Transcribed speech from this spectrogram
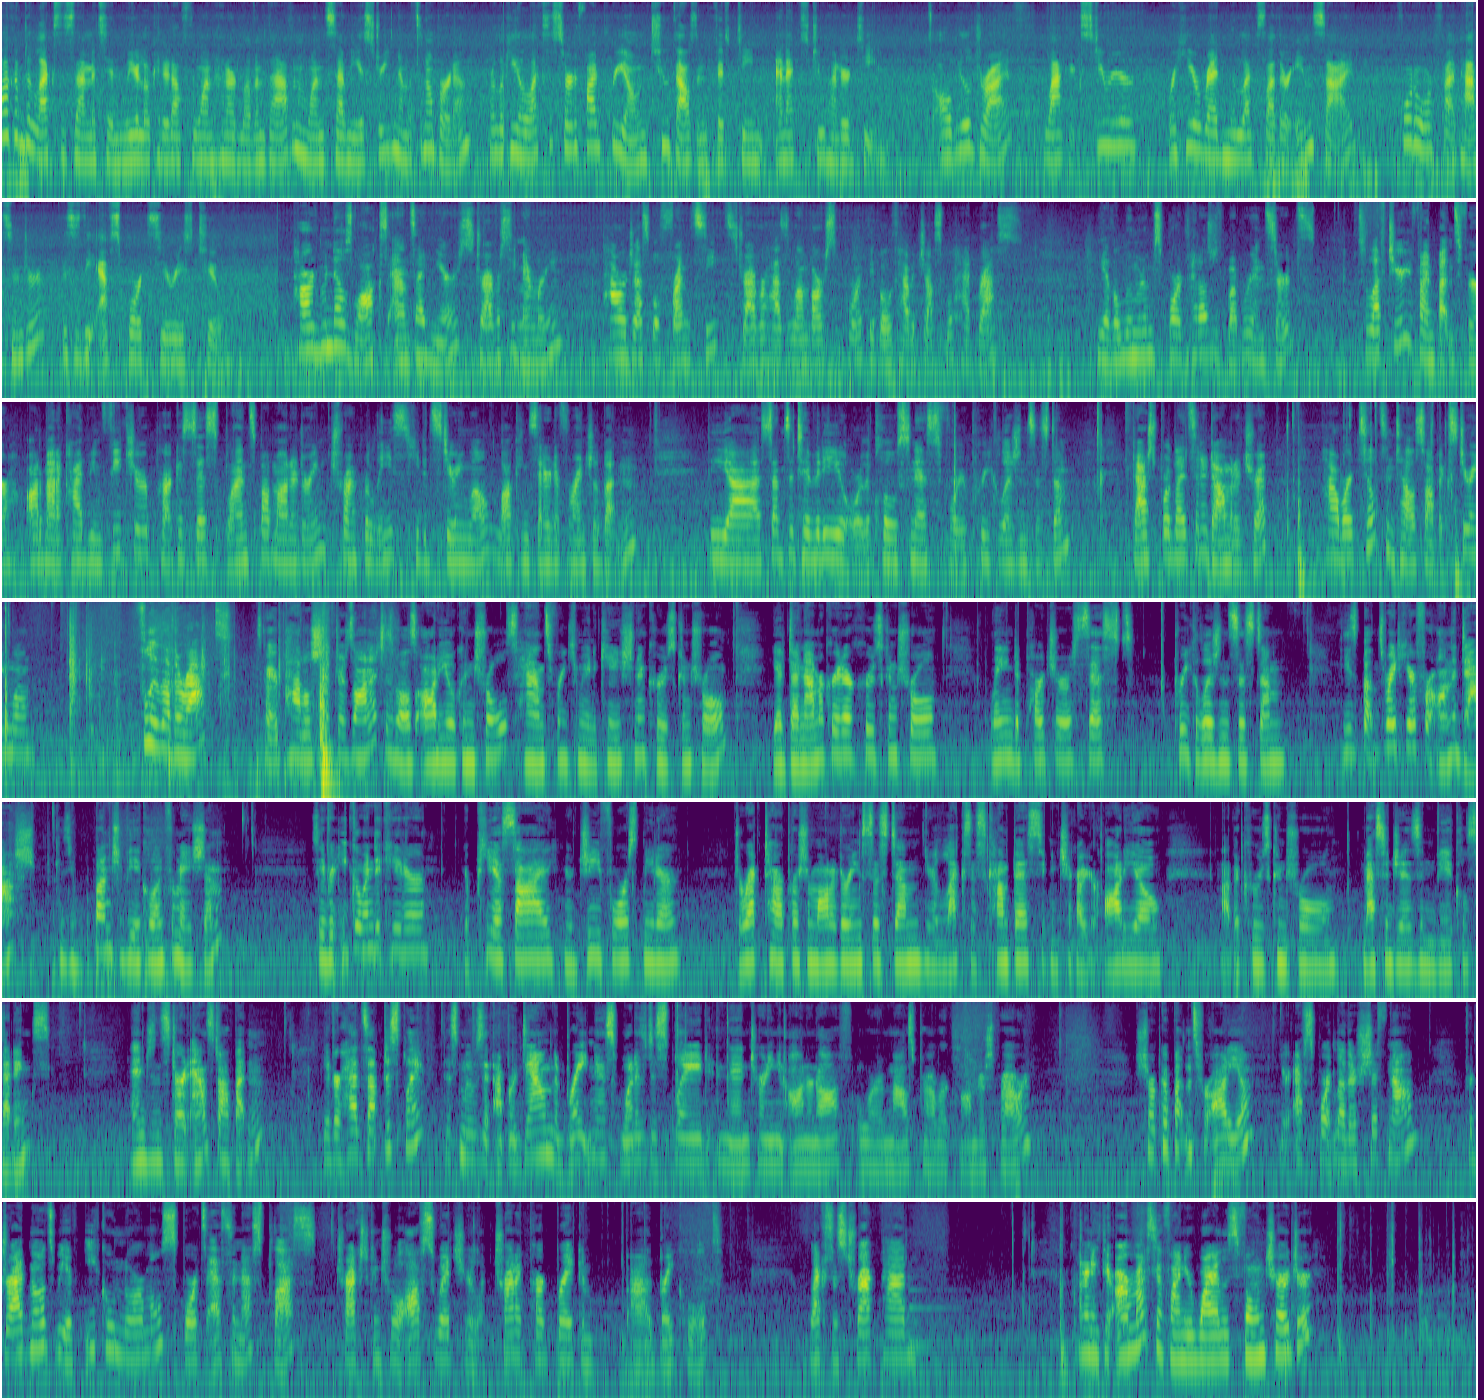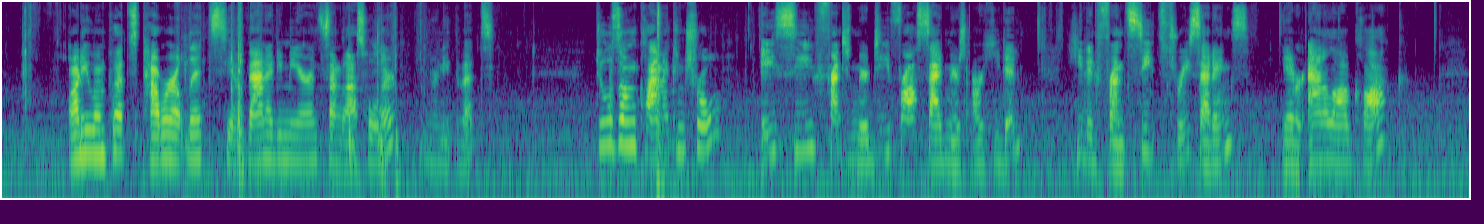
Welcome to Lexus Edmonton. We are located off 111th Ave and 170th Street in Edmonton, Alberta. We're looking at a Lexus certified pre-owned 2015 NX200T. It's all-wheel drive, black exterior, we're here red NuLuxe leather inside, four-door, five-passenger. This is the F Sport Series 2. Powered windows, locks, and side mirrors, driver seat memory, power adjustable front seats. Driver has lumbar support. They both have adjustable headrests. You have aluminum sport pedals with rubber inserts. To left here, you find buttons for automatic high beam feature, park assist, blind spot monitoring, trunk release, heated steering wheel, locking center differential button, the uh, sensitivity or the closeness for your pre-collision system, dashboard lights and odometer trip, power tilt and telescopic steering wheel, fully leather wrapped. It's got your paddle shifters on it, as well as audio controls, hands-free communication and cruise control. You have dynamic radar cruise control, lane departure assist, pre-collision system, these buttons right here for on the dash gives you a bunch of vehicle information. So you have your eco indicator, your PSI, your G-force meter, direct tire pressure monitoring system, your Lexus compass. You can check out your audio, uh, the cruise control, messages, and vehicle settings. Engine start and stop button. You have your heads up display. This moves it up or down, the brightness, what is displayed, and then turning it on and off or miles per hour, kilometers per hour. Shortcut buttons for audio your F Sport leather shift knob. For drive modes, we have Eco Normal, Sports S and S Plus, traction control off switch, your electronic park brake and uh, brake hold, Lexus trackpad. Underneath your armrest, you'll find your wireless phone charger, audio inputs, power outlets, you have vanity mirror and sunglass holder underneath the it. Dual zone climate control, AC, front and rear defrost, side mirrors are heated, heated front seats, three settings, you have your analog clock.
